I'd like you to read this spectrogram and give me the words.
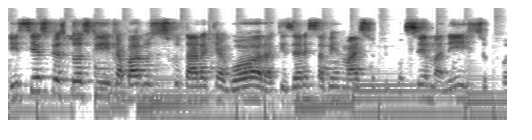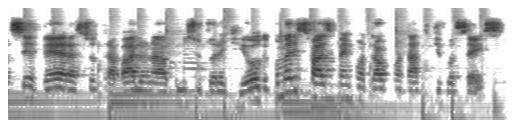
E se as pessoas que acabaram de escutar aqui agora quiserem saber mais sobre você, Manish, sobre você, Vera, seu trabalho na como instrutora de yoga, como eles fazem para encontrar o contato de vocês?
